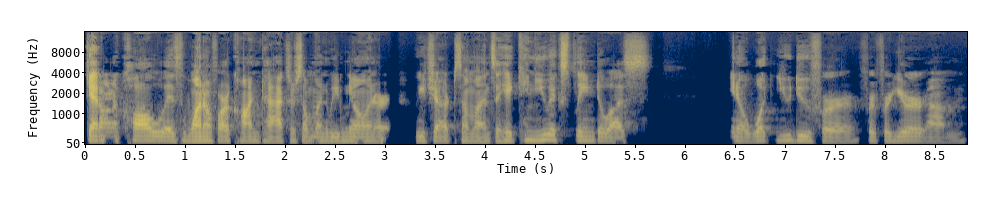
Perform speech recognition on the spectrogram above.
get on a call with one of our contacts or someone we've known or reach out to someone and say hey can you explain to us you know what you do for for for your um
